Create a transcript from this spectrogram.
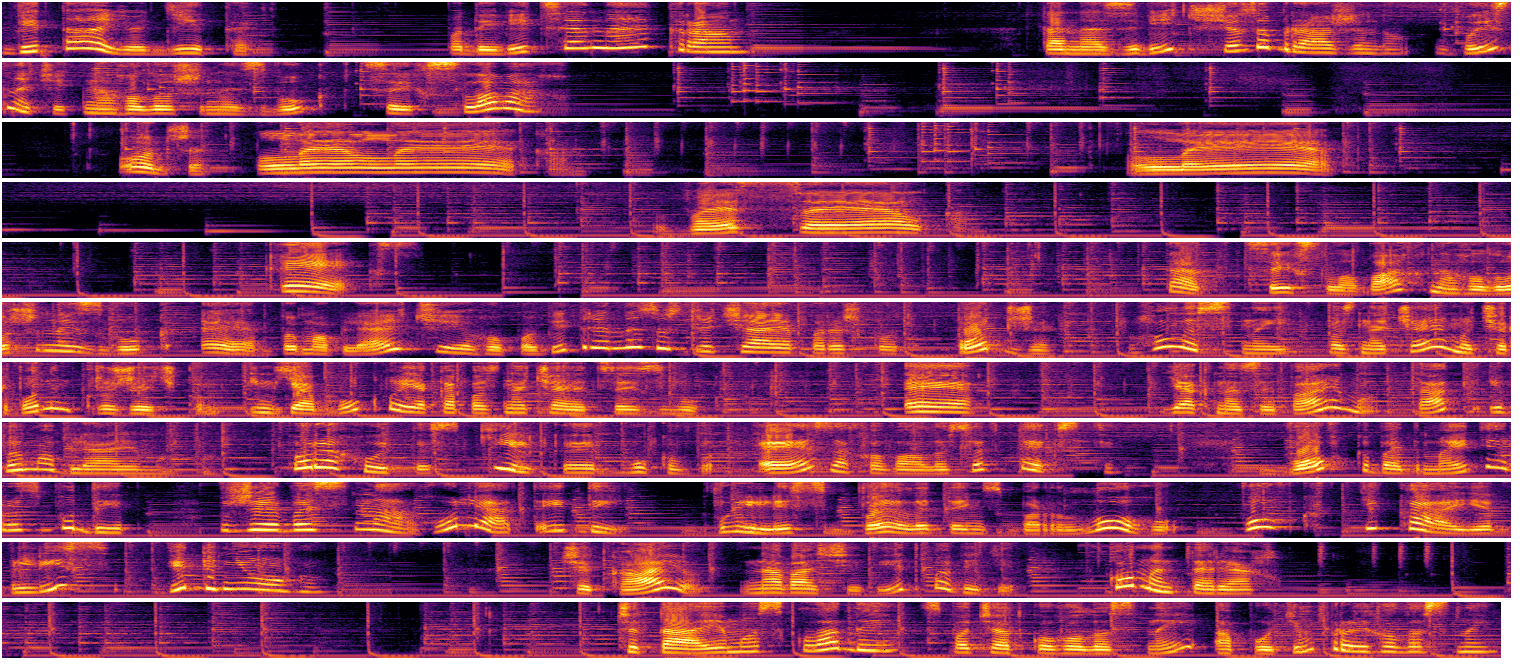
Вітаю, діти! Подивіться на екран та назвіть, що зображено. Визначіть наголошений звук в цих словах. Отже, лелека, лев, веселка. Кекс. Так, в цих словах наголошений звук Е. Вимовляючи його, повітря не зустрічає перешкод. Отже, голосний позначаємо червоним кружечком. Ім'я букви, яка позначає цей звук. Е. Як називаємо, так і вимовляємо. Порахуйте, скільки букв Е заховалося в тексті. Вовк ведмедя розбудив. Вже весна, гуляти йди. Виліз велетень з барлогу, вовк втікає в ліс від нього. Чекаю на ваші відповіді в коментарях. Читаємо склади. Спочатку голосний, а потім приголосний.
